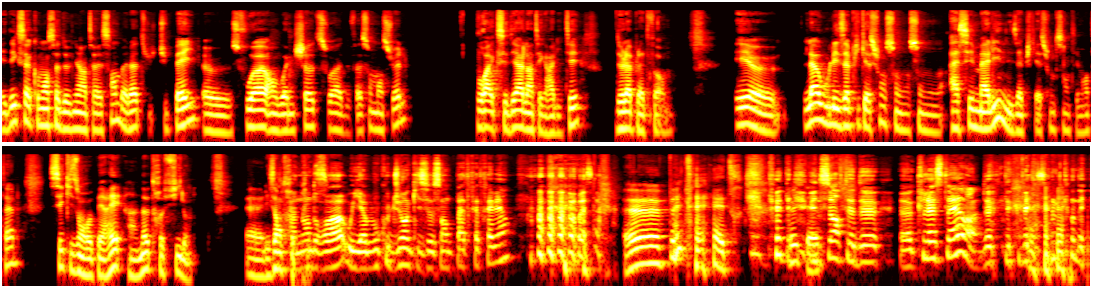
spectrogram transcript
et dès que ça commence à devenir intéressant, bah là, tu, tu payes euh, soit en one shot, soit de façon mensuelle pour accéder à l'intégralité de la plateforme. Et euh, là où les applications sont, sont, assez malines, les applications de santé mentale, c'est qu'ils ont repéré un autre filon. Euh, les entreprises. Un endroit où il y a beaucoup de gens qui se sentent pas très très bien. euh, peut-être. Une sorte de euh, cluster de, de personnes qu'on est.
